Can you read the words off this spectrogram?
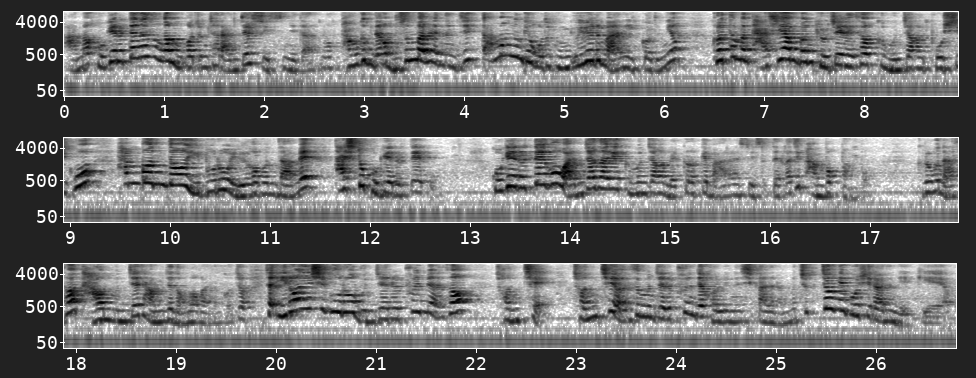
아마 고개를 떼는 순간 뭔가 좀 잘 안 될 수 있습니다. 방금 내가 무슨 말을 했는지 까먹는 경우도 의외로 많이 있거든요. 그렇다면 다시 한번 교재에서 그 문장을 보시고 한 번 더 입으로 읽어본 다음에 다시 또 고개를 떼고 고개를 떼고 완전하게 그 문장을 매끄럽게 말할 수 있을 때까지 반복 반복 그러고 나서 다음 문제 다음 문제 넘어가는 거죠. 자 이런 식으로 문제를 풀면서 전체 전체 연습 문제를 푸는데 걸리는 시간을 한번 측정해 보시라는 얘기예요.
